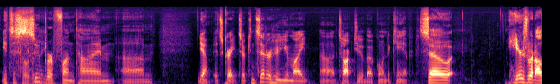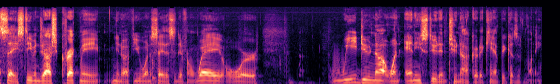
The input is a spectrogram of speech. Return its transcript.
it's a totally. super fun time. Um, yeah, it's great. So consider who you might uh, talk to about going to camp. So here's what I'll say, Steve and Josh, correct me. You know if you want to say this a different way or we do not want any student to not go to camp because of money.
